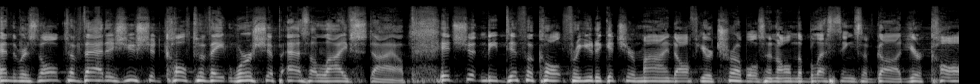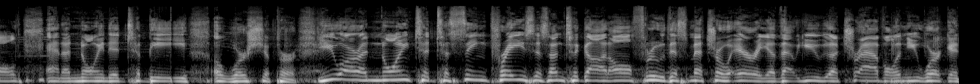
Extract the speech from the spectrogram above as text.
And the result of that is you should cultivate worship as a lifestyle. It shouldn't be difficult for you to get your mind off your troubles and on the blessings of God. You're called and anointed to be a worshiper. You are anointed to sing praises unto God all through this metro area that you uh, travel and you work in.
